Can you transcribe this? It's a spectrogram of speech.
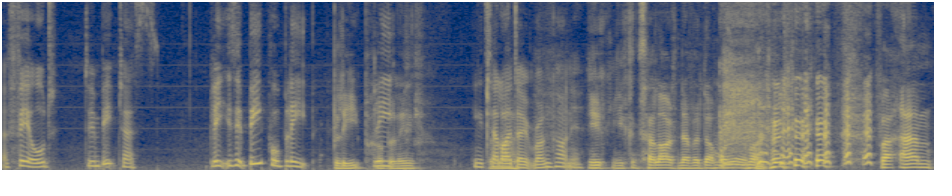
a field doing beep tests. Bleep, is it beep or bleep? Bleep, I Bleep. believe. You can tell I don't run, can't you? You, you can tell I've never done one at the moment. but um,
